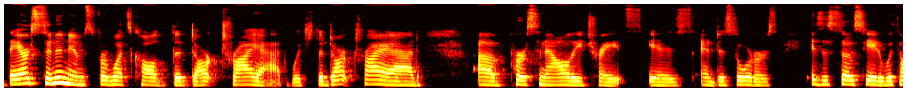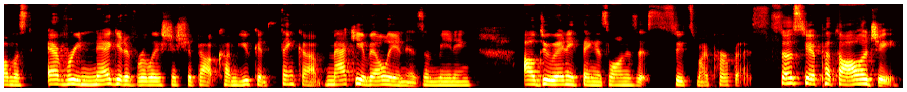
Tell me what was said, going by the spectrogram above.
They are synonyms for what's called the dark triad, which the dark triad of personality traits is and disorders is associated with almost every negative relationship outcome you can think of. Machiavellianism, meaning I'll do anything as long as it suits my purpose. Sociopathology,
